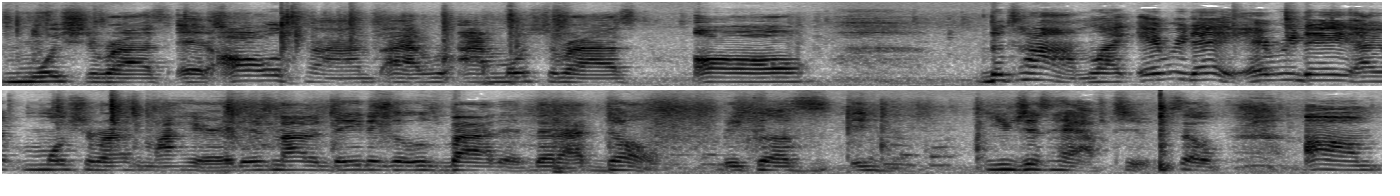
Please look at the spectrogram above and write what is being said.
moisturized at all times. I, I moisturize all the time like every day. Every day I moisturize my hair. There's not a day that goes by that, that I don't because it, you just have to. So um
